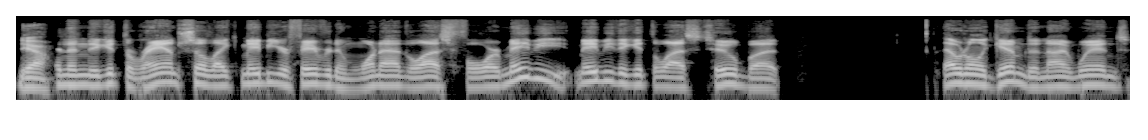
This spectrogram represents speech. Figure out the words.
Yeah. and then they get the Rams. So like maybe you're favored in one out of the last four. Maybe maybe they get the last two, but that would only get them to nine wins.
